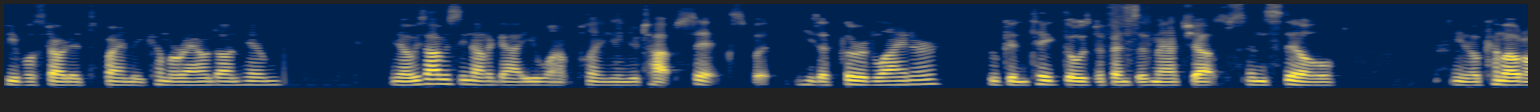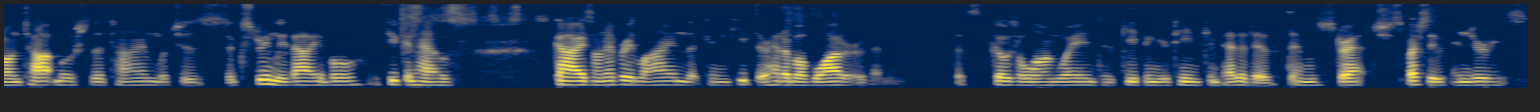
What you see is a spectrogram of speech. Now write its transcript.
people started to finally come around on him. You know, he's obviously not a guy you want playing in your top six, but he's a third liner who can take those defensive matchups and still, you know, come out on top most of the time, which is extremely valuable. If you can have guys on every line that can keep their head above water, then that goes a long way into keeping your team competitive down the stretch, especially with injuries.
